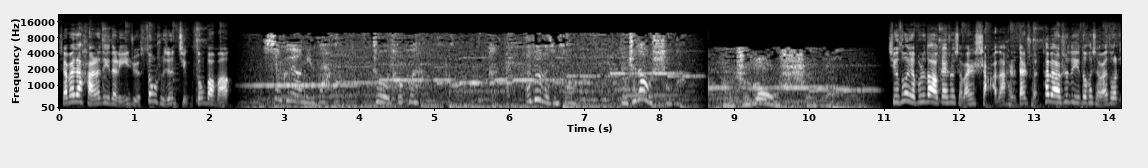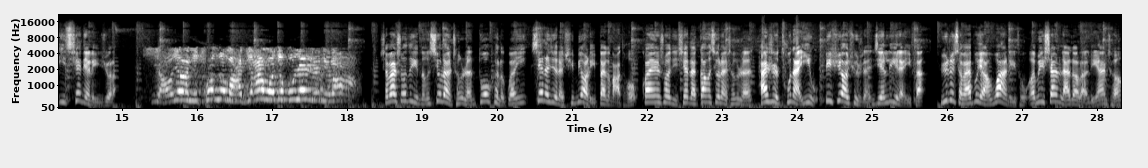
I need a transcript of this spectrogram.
小白在喊了自己的邻居松鼠精景松帮忙，幸亏有你在，助我脱困。哎，对了，景松，你知道我是谁吗？你知道我是谁吗？景松也不知道该说小白是傻子还是单纯，他表示自己都和小白做了一千年邻居了。小样，你穿个马甲我就不认识你了。小白说自己能修炼成人，多亏了观音，现在就得去庙里拜个码头。观音说你现在刚修炼成人，还是土乃义务，必须要去人间历练一番。于是小白不远万里从峨眉山来到了临安城，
